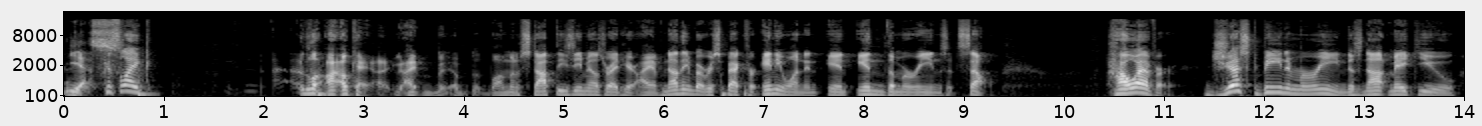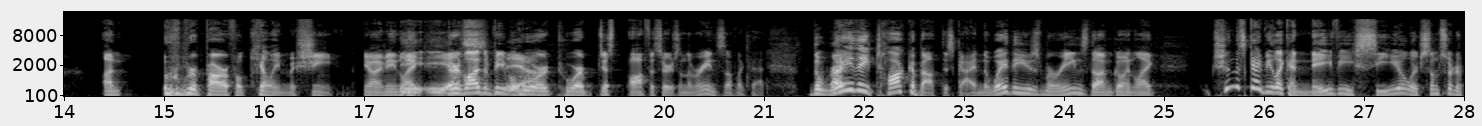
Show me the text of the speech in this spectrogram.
Yes. Because, like, look, I, okay, I, I, I'm going to stop these emails right here. I have nothing but respect for anyone in, in, in the Marines itself. However, just being a Marine does not make you an uber powerful killing machine. You know what I mean? Like, Y- there's lots of people who are who are just officers in the Marines, stuff like that. The way Right. they talk about this guy and the way they use Marines, though, I'm going like, shouldn't this guy be like a Navy SEAL or some sort of?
